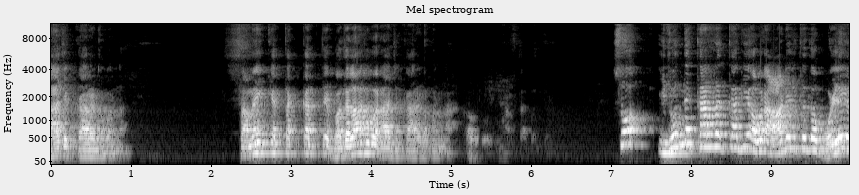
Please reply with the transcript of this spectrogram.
ರಾಜಕಾರಣವನ್ನು, ಸಮಯಕ್ಕೆ ತಕ್ಕಂತೆ ಬದಲಾಗುವ ರಾಜಕಾರಣವನ್ನು ಅವರು ಮಾಡ್ತಾ ಬಂದರು. ಸೊ ಇದೊಂದೇ ಕಾರಣಕ್ಕಾಗಿ ಅವರ ಆಡಳಿತದ ಒಳ್ಳೆಯ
